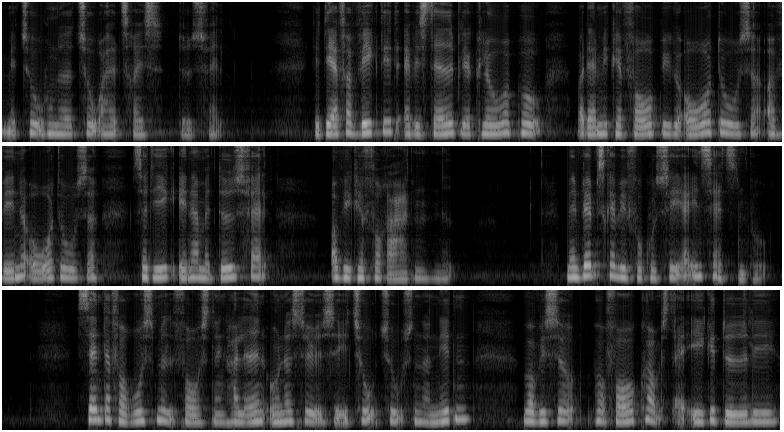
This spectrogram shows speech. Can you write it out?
med 252 dødsfald. Det er derfor vigtigt, at vi stadig bliver klogere på, hvordan vi kan forebygge overdoser og vende overdoser, så de ikke ender med dødsfald, og vi kan få raten ned. Men hvem skal vi fokusere indsatsen på? Center for Rusmiddelforskning har lavet en undersøgelse i 2019, hvor vi så på forekomst af ikke-dødelige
